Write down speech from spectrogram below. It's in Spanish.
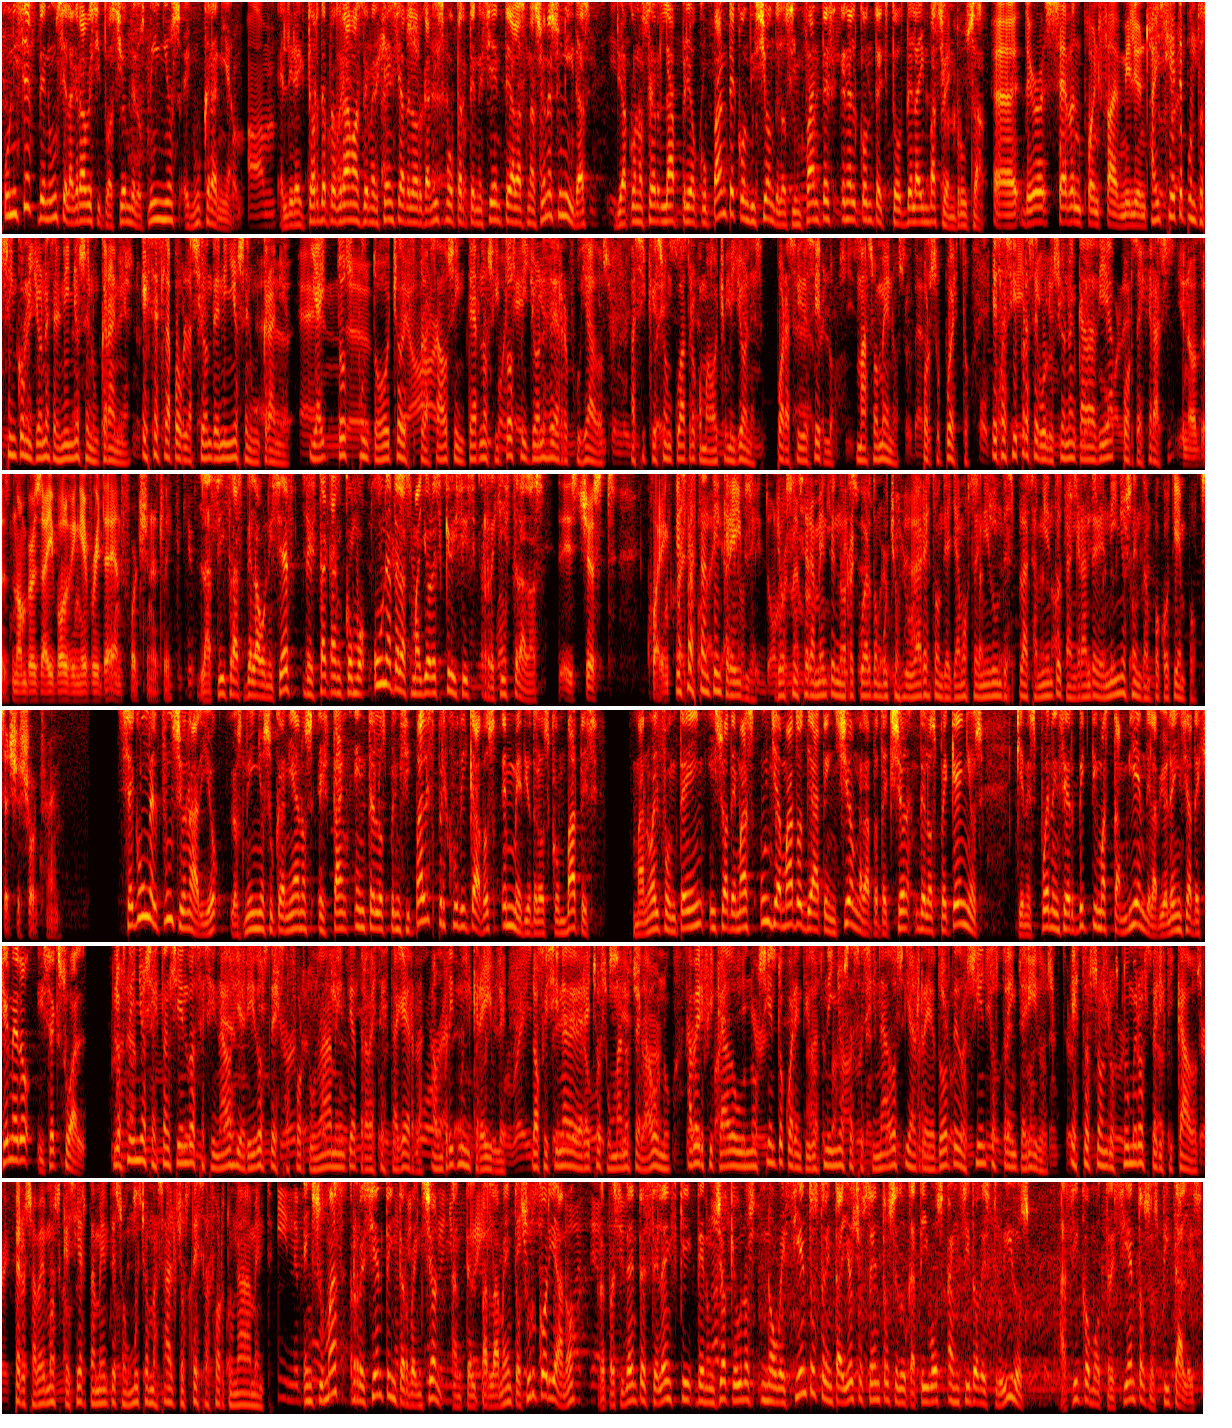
UNICEF denuncia la grave situación de los niños en Ucrania. El director de programas de emergencia del organismo perteneciente a las Naciones Unidas dio a conocer la preocupante condición de los infantes en el contexto de la invasión rusa. Hay 7.5 millones de niños en Ucrania. Esa es la población de niños en Ucrania. Y hay 2.8 desplazados internos y 2 millones de refugiados. Así que son 4,8 millones, por así decirlo, más o menos. Por supuesto, esas cifras evolucionan cada día, por desgracia. Las cifras de la UNICEF destacan como una de las mayores crisis registradas. Es bastante increíble. Yo sinceramente no recuerdo muchos lugares donde hayamos tenido un desplazamiento tan grande de niños en tan poco tiempo. Según el funcionario, los niños ucranianos están entre los principales perjudicados en medio de los combates. Manuel Fontaine hizo además un llamado de atención a la protección de los pequeños, quienes pueden ser víctimas también de la violencia de género y sexual. Los niños están siendo asesinados y heridos desafortunadamente a través de esta guerra, a un ritmo increíble. La Oficina de Derechos Humanos de la ONU ha verificado unos 142 niños asesinados y alrededor de 230 heridos. Estos son los números verificados, pero sabemos que ciertamente son mucho más altos desafortunadamente. En su más reciente intervención ante el Parlamento surcoreano, el presidente Zelensky denunció que unos 938 centros educativos han sido destruidos, así como 300 hospitales.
